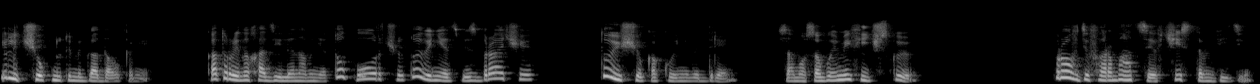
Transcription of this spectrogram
или чокнутыми гадалками, которые находили на мне то порчу, то венец безбрачия, то еще какую-нибудь дрянь, само собой мифическую. Профдеформация в чистом виде.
